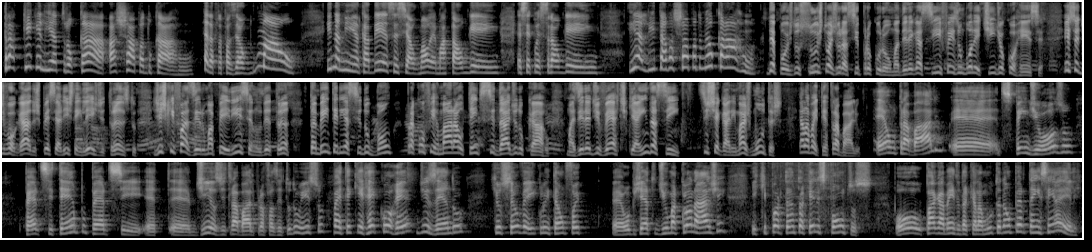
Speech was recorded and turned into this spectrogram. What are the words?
Para que, que ele ia trocar a chapa do carro? Era para fazer algo mal. E na minha cabeça, esse algo mal é matar alguém, é sequestrar alguém. E ali estava a chapa do meu carro. Depois do susto, a Juraci procurou uma delegacia e fez um boletim de ocorrência. Esse advogado, especialista em leis de trânsito, diz que fazer uma perícia no Detran também teria sido bom para confirmar a autenticidade do carro. Mas ele adverte que, ainda assim, se chegarem mais multas, ela vai ter trabalho. É um trabalho é dispendioso, perde-se tempo, perde-se é, é, dias de trabalho para fazer tudo isso. Vai ter que recorrer dizendo que o seu veículo, então, foi é, objeto de uma clonagem e que, portanto, aqueles pontos ou o pagamento daquela multa não pertencem a ele.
